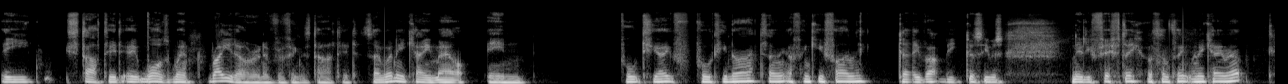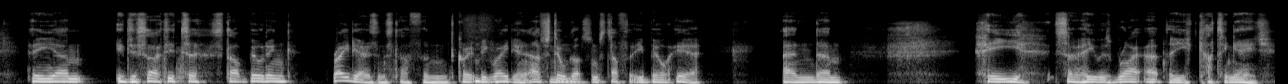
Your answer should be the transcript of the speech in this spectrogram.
he started. It was when radar and everything started. So when he came out in 48, 49, something, I think he finally gave up because he was nearly 50 or something when he came out. He um, he decided to start building radios and stuff and great big radio. I've still got some stuff that he built here. And um, he so he was right at the cutting edge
